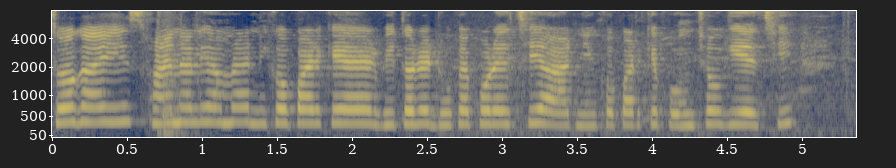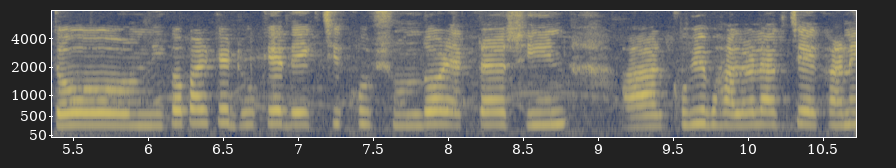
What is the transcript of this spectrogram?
সো গাইস ফাইনালি আমরা নিকো পার্কের ভিতরে ঢুকে পড়েছি, আর নিকো পার্কে পৌঁছেও গিয়েছি। তো নিকো পার্কে ঢুকে দেখছি খুব সুন্দর একটা সিন আর খুবই ভালো লাগছে এখানে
